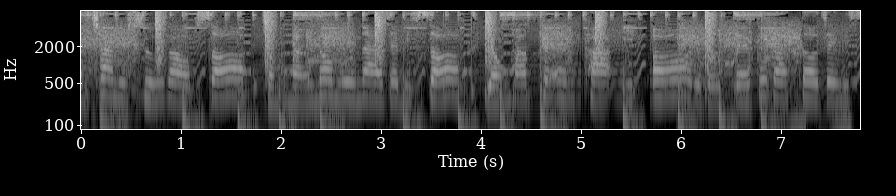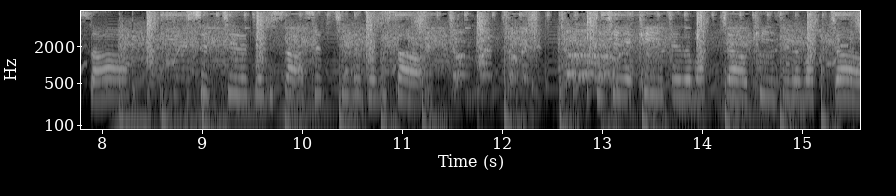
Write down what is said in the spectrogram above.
해 이건 참을 수가 없어. 정말 너무나 재밌어. 영화 뱀파이어를 볼 때보다 더 재밌어. 스치는 재밌어 스치는 재밌어. 스치의 퀴즈는 멋져 퀴즈는 멋져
